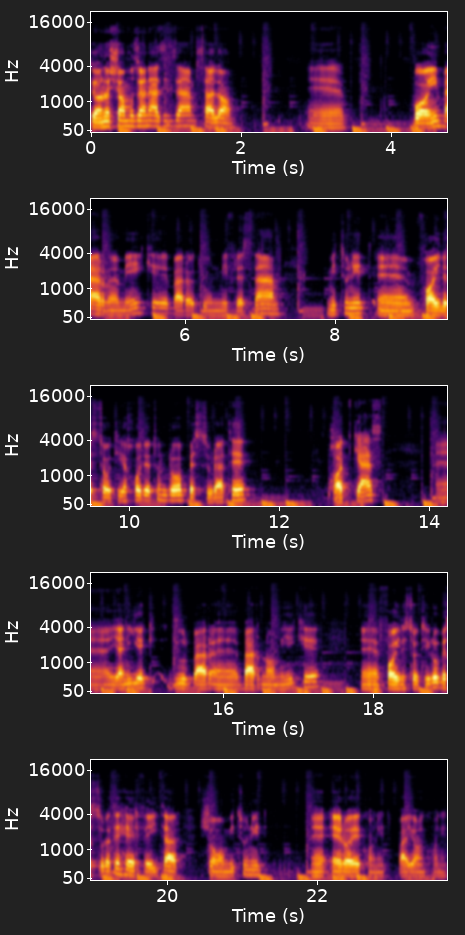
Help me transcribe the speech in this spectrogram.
دانش آموزان عزیزم سلام. با این برنامه ای که براتون میفرستم می‌تونید فایل صوتی خودتون رو به صورت پادکست یعنی یک جور بر برنامه ای که فایل صوتی رو به صورت حرفه تر شما می‌تونید ارائه کنید بیان کنید.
